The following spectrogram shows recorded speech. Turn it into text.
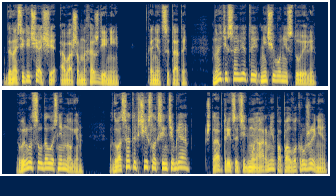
доносите чаще о вашем нахождении. Конец цитаты. Но эти советы ничего не стоили. Вырваться удалось немногим. В 20-х числах сентября штаб 37-й армии попал в окружение.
